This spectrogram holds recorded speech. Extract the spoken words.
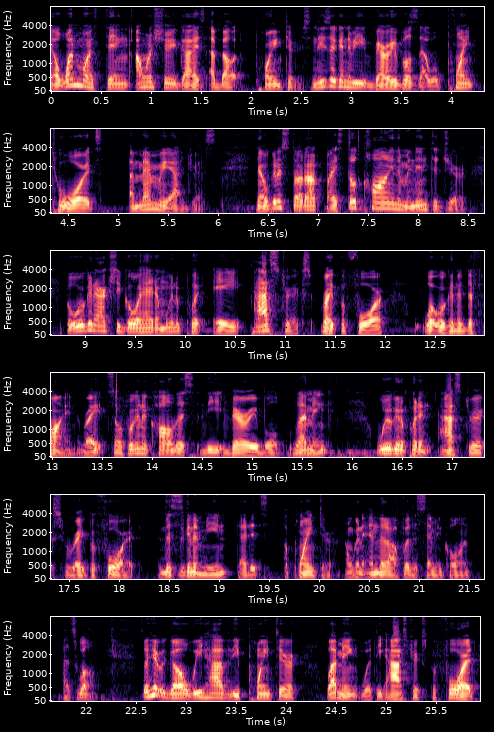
Now, one more thing, I want to show you guys about pointers. And these are going to be variables that will point towards a memory address. Now we're going to start off by still calling them an integer, but we're going to actually go ahead and we're going to put a asterisk right before what we're going to define, right? So if we're going to call this the variable lemming, we're going to put an asterisk right before it. And this is going to mean that it's a pointer. I'm going to end that off with a semicolon as well. So here we go. We have the pointer lemming with the asterisk before it.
